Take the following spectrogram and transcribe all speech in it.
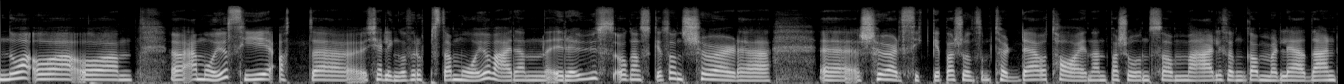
nå. Og, og jeg må jo si at uh, Kjell Ingolf Ropstad må jo være en raus og ganske sånn uh, sjølsikker person som tør det, å ta inn en person som er liksom gammellederen,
